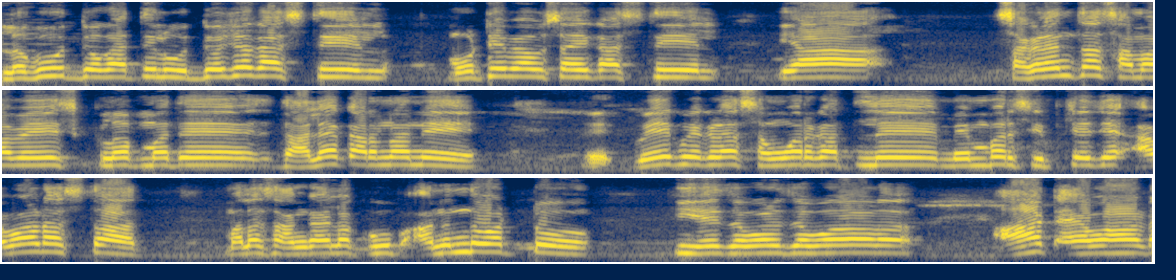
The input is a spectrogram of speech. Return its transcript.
लघुउद्योगातील उद्योजक असतील मोठे व्यावसायिक असतील या सगळ्यांचा समावेश क्लबमध्ये झाल्या कारणाने वेगवेगळ्या संवर्गातले मेंबरशिपचे जे अवॉर्ड असतात मला सांगायला खूप आनंद वाटतो की हे जवळजवळ आठ अवॉर्ड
